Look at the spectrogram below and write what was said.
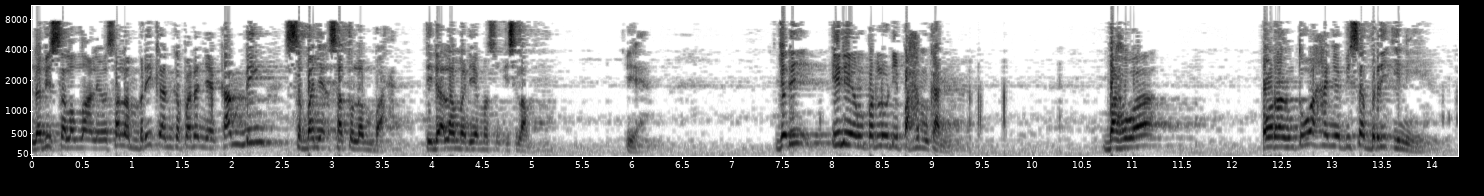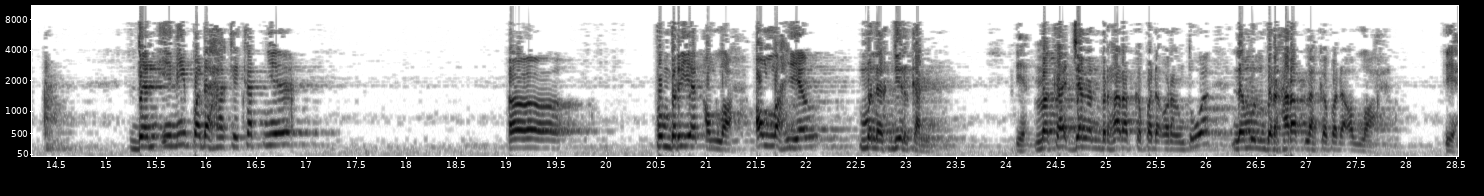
Nabi Shallallahu Alaihi Wasallam berikan kepadanya kambing sebanyak satu lembah. Tidak lama dia masuk Islam. Iya. Jadi ini yang perlu dipahamkan bahwa Orang tua hanya bisa beri ini. Dan ini pada hakikatnya uh, pemberian Allah. Allah yang menakdirkan. Ya, maka jangan berharap kepada orang tua, namun berharaplah kepada Allah. Ya.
